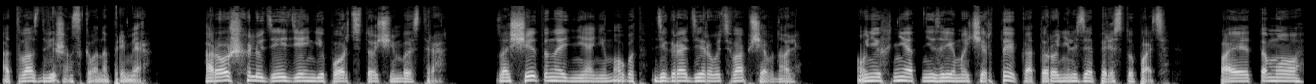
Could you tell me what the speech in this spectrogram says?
от Воздвиженского, например? Хороших людей деньги портят очень быстро. За считанные дни они могут деградировать вообще в ноль. У них нет незримой черты, которую нельзя переступать. Поэтому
